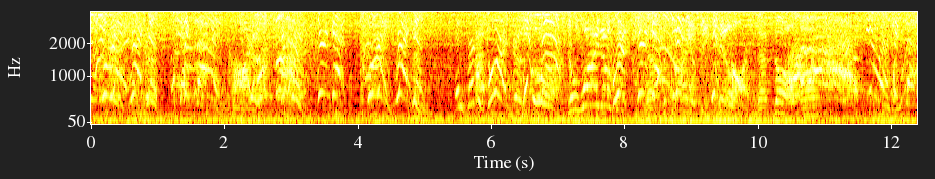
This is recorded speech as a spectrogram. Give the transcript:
Sword Dragon! Take that! Card on fire! Serget! Sword Dragon! Ah. Torrent! Ah, Take that! You're wide open! Serget! Finish! Discord! That's all, huh? Viewer! Take that!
